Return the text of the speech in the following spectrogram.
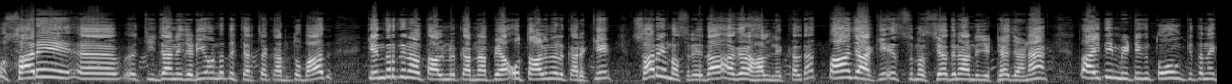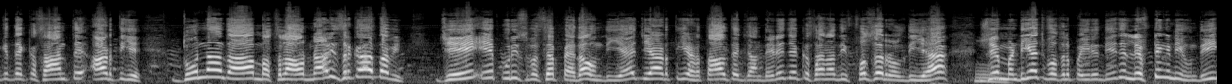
ਉਹ ਸਾਰੇ ਚੀਜ਼ਾਂ ਨੇ ਜਿਹੜੀਆਂ ਉਹਨਾਂ ਤੇ ਚਰਚਾ ਕਰਨ ਤੋਂ ਬਾਅਦ ਕੇਂਦਰ ਦੇ ਨਾਲ ਤਾਲਮੇਲ ਕਰਨਾ ਪਿਆ, ਉਹ ਤਾਲਮੇਲ ਕਰਕੇ ਸਾਰੇ ਮਸਲੇ ਦਾ ਅਗਰ ਹੱਲ ਨਿਕਲਦਾ ਤਾਂ ਜਾ ਕੇ ਇਸ ਸਮੱਸਿਆ ਦੇ ਨਾਲ ਨਜਿੱਠਿਆ ਜਾਣਾ ਤਾਂ ਅੱਜ ਦੀ ਮੀਟਿੰਗ ਤੋਂ ਕਿਤੇ ਨਾ ਕਿਤੇ ਕਿਸਾਨ ਤੇ ਆੜਤੀਏ, ਦੋਨਾਂ ਦਾ ਮਸਲਾ ਔਰ ਨਾਲ ਹੀ ਸਰਕਾਰ ਦਾ ਵੀ। ਜੇ ਇਹ ਪੂਰੀ ਸਮੱਸਿਆ ਪੈਦਾ ਹੁੰਦੀ ਹੈ ਜੇ ਆੜਤੀ ਹੜਤਾਲ ਤੇ ਜਾਂਦੇ ਨੇ ਜੇ ਕਿਸਾਨਾਂ ਦੀ ਫਸਲ ਰੁਲਦੀ ਹੈ ਜੇ ਮੰਡੀਆਂ 'ਚ ਫਸਲ ਪਈ ਰਹਿੰਦੀ ਹੈ ਜੇ ਲਿਫਟਿੰਗ ਨਹੀਂ ਹੁੰਦੀ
